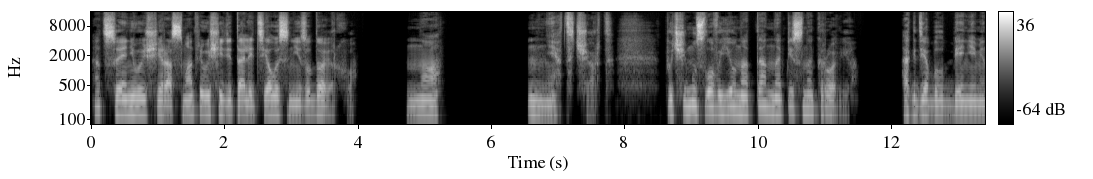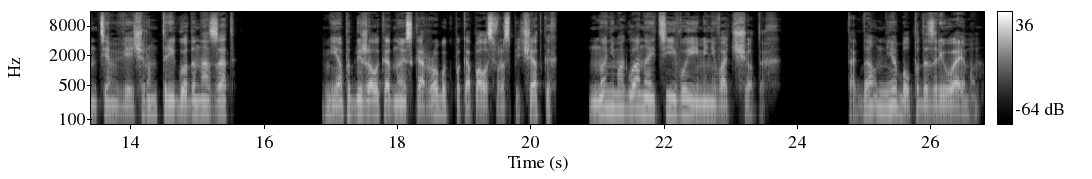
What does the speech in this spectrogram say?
Оценивающий, рассматривающий детали тела снизу доверху. Но нет, черт. Почему слово «Юнатан» написано кровью? А где был Бенjamin тем вечером три года назад? Мия подбежала к одной из коробок, покопалась в распечатках, но не могла найти его имени в отчетах. Тогда он не был подозреваемым.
